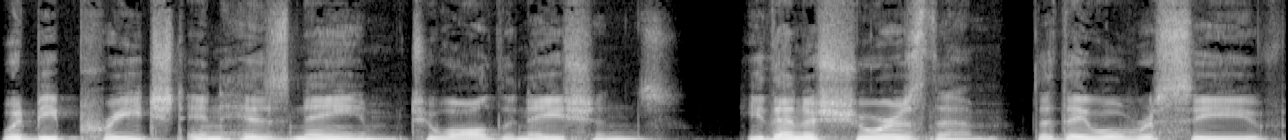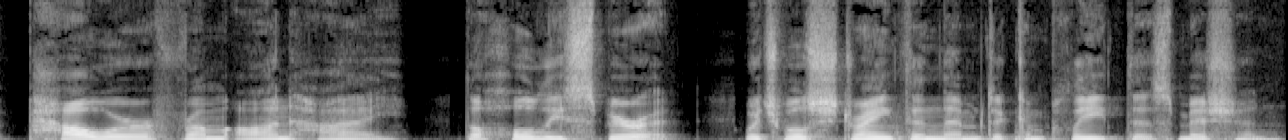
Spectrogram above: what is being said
would be preached in his name to all the nations. He then assures them that they will receive power from on high, the Holy Spirit, which will strengthen them to complete this mission.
